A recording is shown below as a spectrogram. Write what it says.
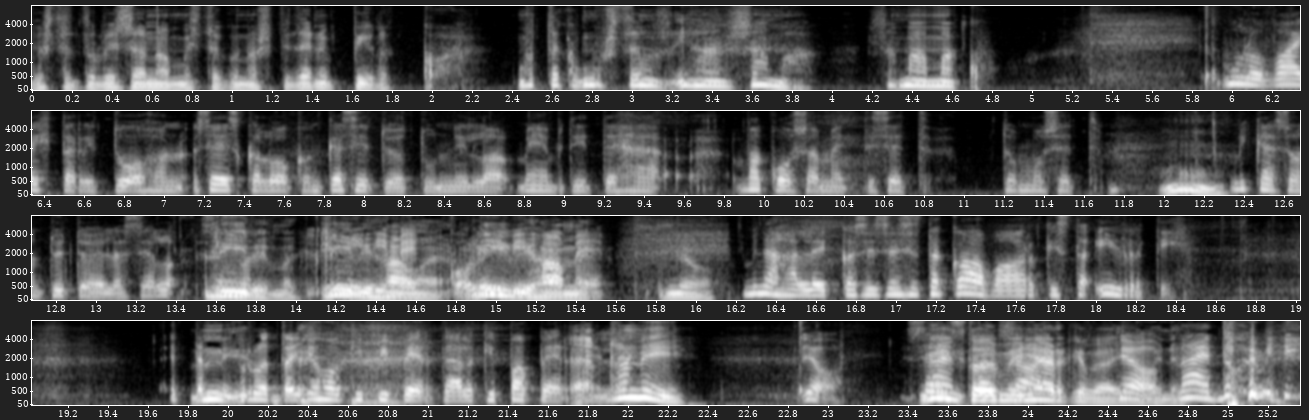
josta tuli sanomista, kun olisi pitänyt pilkkoa. Mutta kun musta on ihan sama, sama maku. Mulla on vaihtari tuohon seiskaluokan käsityötunnilla. Meidän piti tehdä vakosamettiset tuommoiset, mm. mikä se on tytöillä? Se, Liivimä, liivihame. liivihame. Joo. Minähän leikkasin sen sitä kaava-arkista irti. Että niin. ruvetaan johonkin pipertää jollekin papereille. No niin. Joo. Näin toimii sai. järkevä Joo, ihminen. näin toimii.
